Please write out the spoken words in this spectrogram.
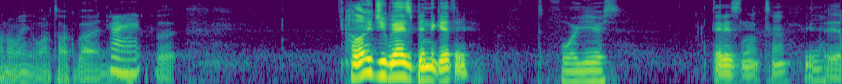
I don't even want to talk about it anymore. Right. But How long had you guys been together? four years. That is a long time. Yeah. Yeah.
